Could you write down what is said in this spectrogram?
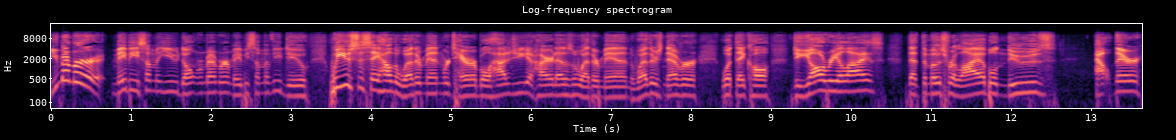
You remember, maybe some of you don't remember, maybe some of you do. We used to say how the weathermen were terrible. How did you get hired as a weatherman? The weather's never what they call. Do y'all realize that the most reliable news out there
